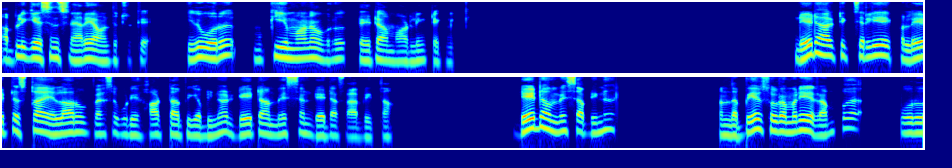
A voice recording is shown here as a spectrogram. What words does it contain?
அப்ளிகேஷன்ஸ் நிறையா வந்துட்டுருக்கு இது ஒரு முக்கியமான ஒரு டேட்டா மாடலிங் டெக்னிக் டேட்டா ஆர்கிடெக்சர்லேயே இப்போ லேட்டஸ்ட்டாக எல்லாரும் பேசக்கூடிய ஹாட் டாபிக் அப்படின்னா data mesh and data fabric தான். டேட்டா மெஸ் அப்படின்னா அந்த பேர் சொல்கிற மாதிரியே ரொம்ப ஒரு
